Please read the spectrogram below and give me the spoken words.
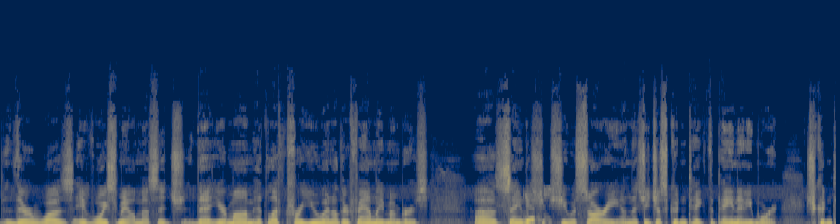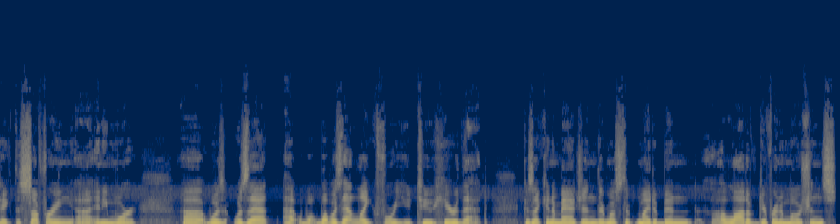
there was a voicemail message that your mom had left for you and other family members. Uh, saying yes. that she, she, was sorry and that she just couldn't take the pain anymore. She couldn't take the suffering uh, anymore. Uh, was was that what was that like for you to hear that? Because I can imagine there must have, might have been a lot of different emotions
